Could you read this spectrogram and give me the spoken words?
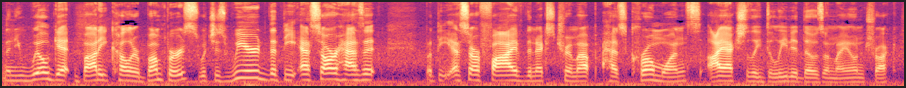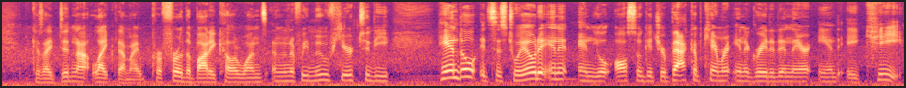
Then you will get body color bumpers, which is weird that the SR has it, but the SR5, the next trim up, has chrome ones. I actually deleted those on my own truck because I did not like them. I prefer the body color ones. And then if we move here to the handle, it says Toyota in it, and you'll also get your backup camera integrated in there and a key.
